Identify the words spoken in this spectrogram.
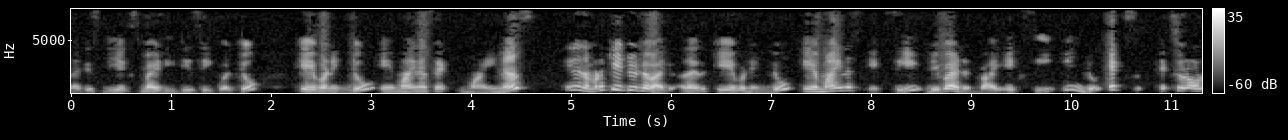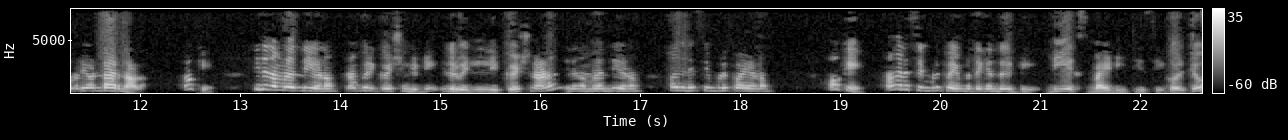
That is D X by D T is equal to K one into A minus X minus ഇനി നമ്മുടെ കെ ടുവിന്റെ വാല്യൂ അതായത് K one into A minus X C divided by X C into X X ഇവിടെ ഓൾറെഡി ഉണ്ടായിരുന്ന ആളാണ് ഓക്കെ ഇനി നമ്മൾ എന്ത് ചെയ്യണം? നമുക്കൊരു ഇക്വേഷൻ കിട്ടി. ഇതൊരു വലിയ ഇക്വേഷൻ ആണ്. ഇനി നമ്മൾ എന്ത് ചെയ്യണം? അതിനെ സിംപ്ലിഫൈ ചെയ്യണം. ഓക്കെ അങ്ങനെ സിംപ്ലിഫൈ ചെയ്യുമ്പോഴത്തേക്ക് എന്ത് കിട്ടി? D X by D T C equal to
